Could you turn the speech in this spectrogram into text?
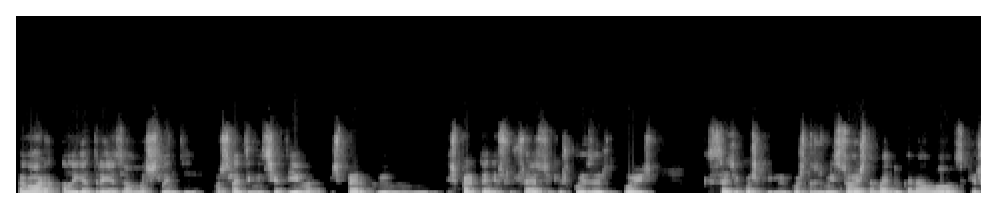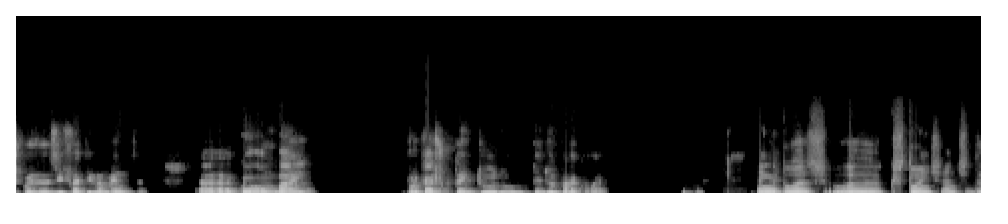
Agora, a Liga 3 é uma excelente, uma excelente iniciativa espero que, espero que tenha sucesso e que as coisas depois, que seja com as, com as transmissões também do Canal 11, que as coisas efetivamente uh, corram bem, porque acho que tem tudo, tem tudo para correr. Tenho duas uh, questões antes de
